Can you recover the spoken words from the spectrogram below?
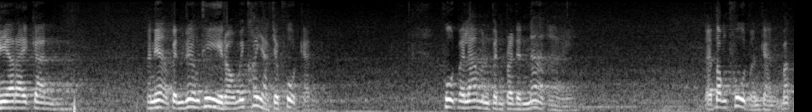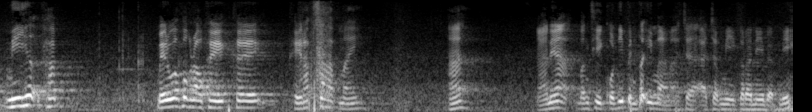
มีอะไรกัน อันนี้เป็นเรื่องที่เราไม่ค่อยอยากจะพูดกัน พูดไปแล้วมันเป็นประเด็นหน้าอาย แต่ต้องพูดเหมือนกัน มีเยอะครับ ไม่รู้ว่าพวกเราเคยเคยเคยรับทราบไหมฮะอันเนี้ยบางทีคนที่เป็นตัวอิหม่ามอาจจะอาจจะมีกรณีแบบนี้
